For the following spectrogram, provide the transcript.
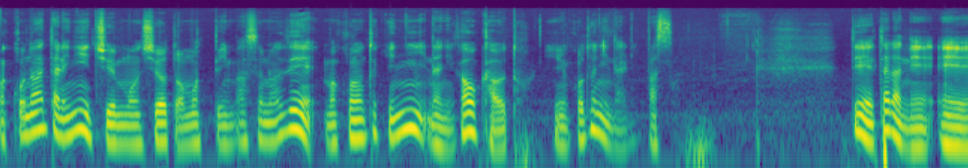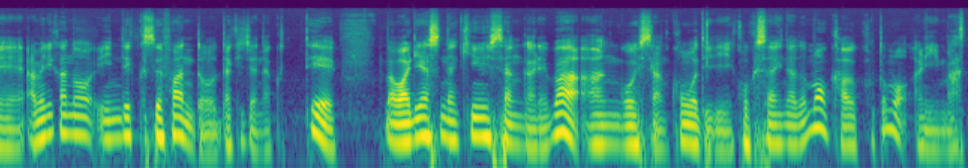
まあ、この辺りに注文しようと思っていますので、まあ、この時に何かを買うということになります。でただね、えー、アメリカのインデックスファンドだけじゃなくて、まあ、割安な金融資産があれば暗号資産コモディティ国債なども買うこともあります、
